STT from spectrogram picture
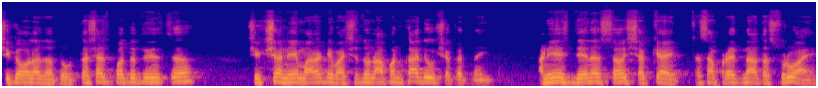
शिकवला जातो. तशाच पद्धतीचं शिक्षण हे मराठी भाषेतून आपण का देऊ शकत नाही? आणि हे देणं सहज शक्य आहे तसा प्रयत्न आता सुरू आहे.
